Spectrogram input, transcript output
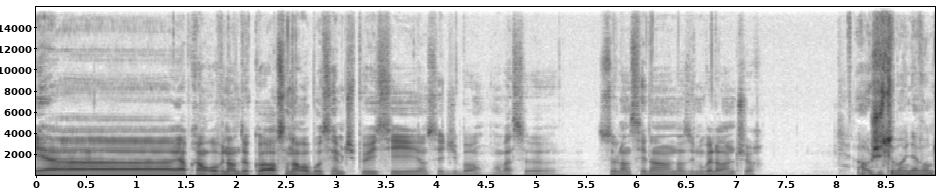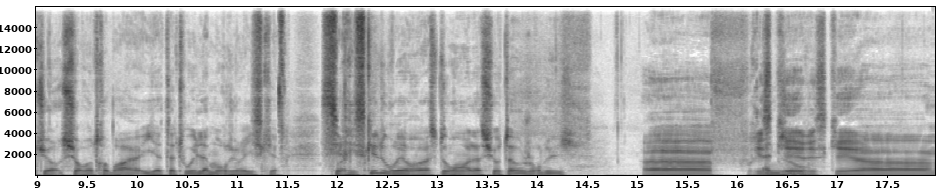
Et, euh, et après, en revenant de Corse, on a rebossé un petit peu ici. On s'est dit, bon, on va se, se lancer dans, dans une nouvelle aventure. Alors justement, une aventure. Sur votre bras, il y a tatoué l'amour du risque. C'est risqué d'ouvrir un restaurant à la Ciotat aujourd'hui? Euh, risqué, risqué. euh,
